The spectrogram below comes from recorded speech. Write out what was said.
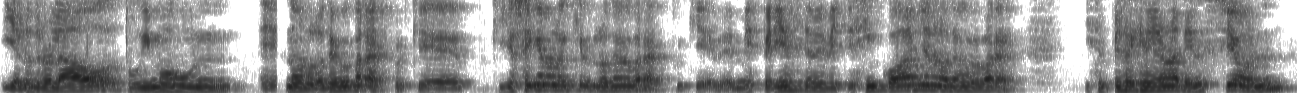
Y al otro lado tuvimos un, eh, no, no lo tengo que parar, porque, yo sé que no lo, lo, tengo que parar, porque en mi experiencia, en mis 25 años, no lo tengo que parar. Y se empieza a generar una tensión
